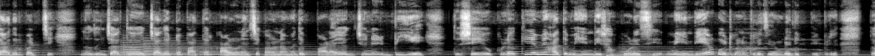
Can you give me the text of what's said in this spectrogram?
চাদর পাচ্ছি নতুন চাদর, চাদরটা পাতার কারণ আছে, কারণ আমাদের পাড়ায় একজনের বিয়ে। তো সেই উপলক্ষেই আমি হাতে মেহেন্দিটা পরেছি মেহেন্দি আর কইটুখানি পরেছি তোমরা দেখতেই পেলে। তো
